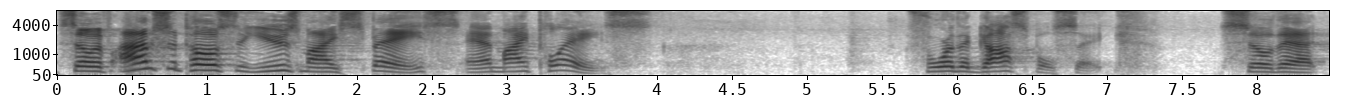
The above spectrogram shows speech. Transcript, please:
So if I'm supposed to use my space and my place for the gospel's sake, so that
